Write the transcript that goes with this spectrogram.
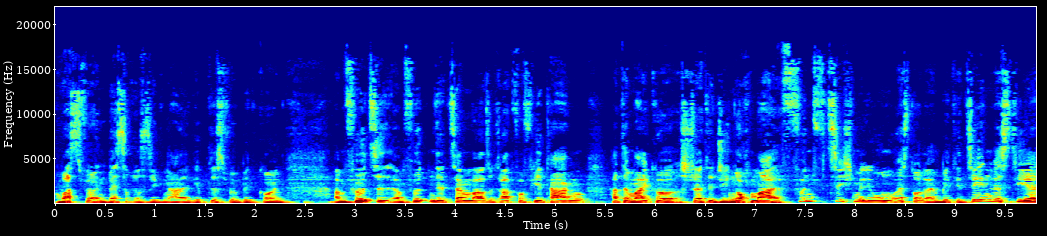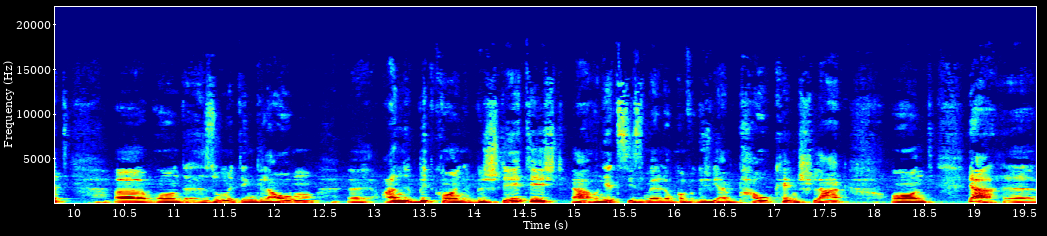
was für ein besseres Signal gibt es für Bitcoin? Am 14, am 4. Dezember, also gerade vor vier Tagen, hatte MicroStrategy nochmal 50 Millionen US-Dollar in BTC investiert äh, und somit den Glauben äh, an Bitcoin bestätigt. Ja, und jetzt diese Meldung kommt wirklich wie ein Paukenschlag. Und ja, äh,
